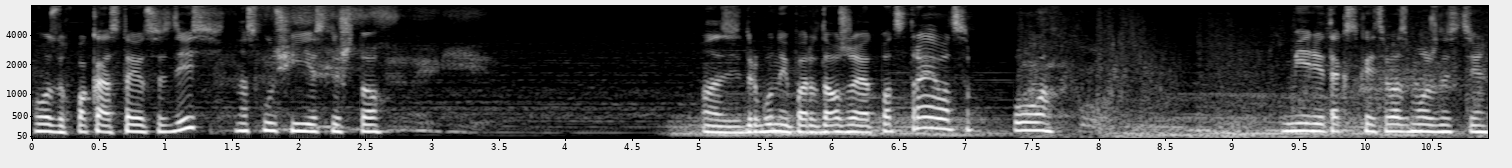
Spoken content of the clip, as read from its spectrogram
Воздух пока остается здесь, на случай, если что. У нас здесь драгуны продолжают подстраиваться по мере, так сказать, возможности.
